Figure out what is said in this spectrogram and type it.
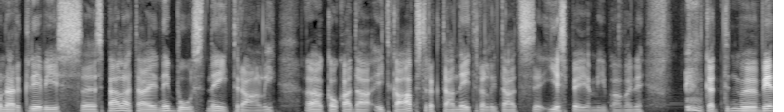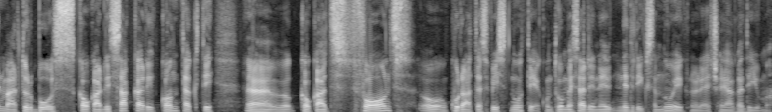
Un ar Krievijas eh, spēlētāji nebūs neitrāli eh, kaut kādā it kā abstraktā neutralitātes iespējamībā, vai ne? kad vienmēr tur būs kaut kādi sakari, kontakti, kaut kāds fons, kurā tas viss notiek, un to mēs arī nedrīkstam noignorēt šajā gadījumā.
